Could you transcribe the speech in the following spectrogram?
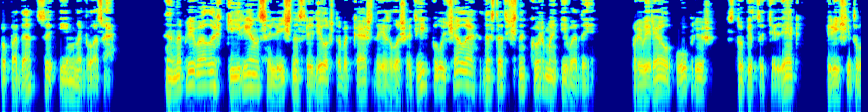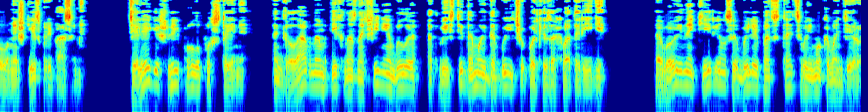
попадаться им на глаза. На привалах Кириенс лично следил, чтобы каждая из лошадей получала достаточно корма и воды. Проверял упряжь, ступицы телег, пересчитывал мешки с припасами. Телеги шли полупустыми. Главным их назначением было отвезти домой добычу после захвата Риги. Воины Кириенса были под стать своему командиру,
